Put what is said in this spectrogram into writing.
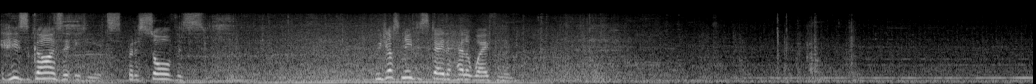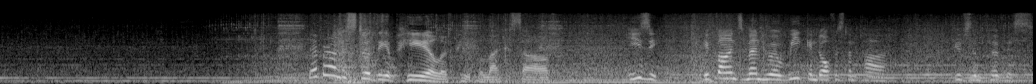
His guys are idiots, but Asav is... We just need to stay the hell away from him. Never understood the appeal of people like Asav. Easy. He finds men who are weak and offers them power. Gives them purpose.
